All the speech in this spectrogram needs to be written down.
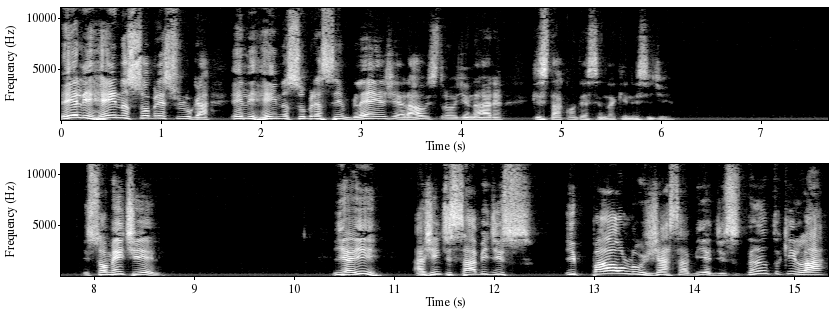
ele reina sobre este lugar, ele reina sobre a Assembleia Geral Extraordinária que está acontecendo aqui nesse dia. E somente ele. E aí, a gente sabe disso. E Paulo já sabia disso, tanto que lá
